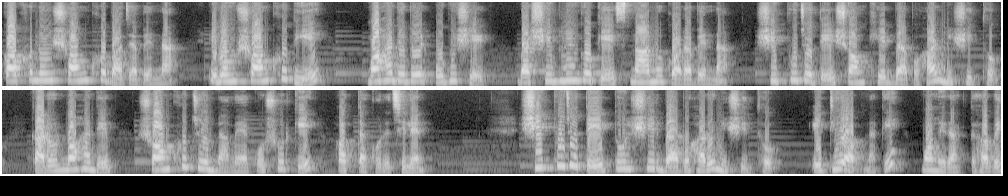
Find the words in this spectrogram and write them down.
কখনোই শঙ্খ বাজাবেন না এবং শঙ্খ দিয়ে মহাদেবের অভিষেক বা শিবলিঙ্গকে স্নানও করাবেন না। শিব পুজোতে শঙ্খের ব্যবহার নিষিদ্ধ, কারণ মহাদেব শঙ্খচূর নামে এক অসুরকে হত্যা করেছিলেন। শিব পুজোতে তুলসীর ব্যবহারও নিষিদ্ধ, এটিও আপনাকে মনে রাখতে হবে।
